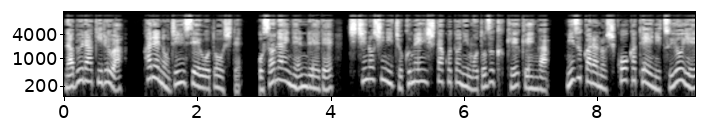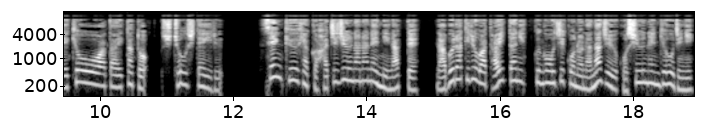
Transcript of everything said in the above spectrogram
ナブラティルは彼の人生を通して幼い年齢で父の死に直面したことに基づく経験が自らの思考過程に強い影響を与えたと主張している。1987年になってナブラティルはタイタニック号事故の75周年行事に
